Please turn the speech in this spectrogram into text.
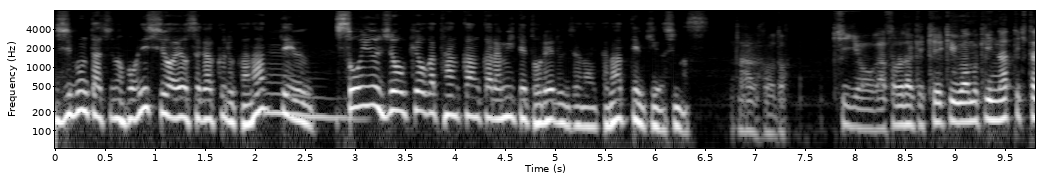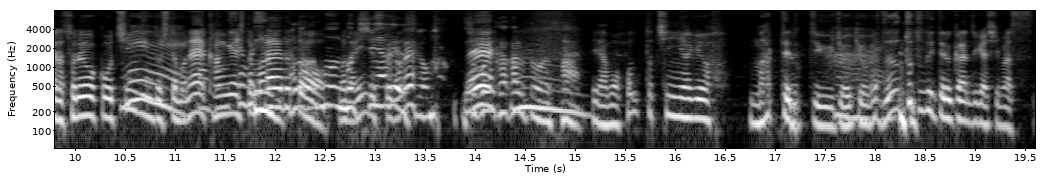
自分たちの方にしわ寄せが来るかなっていうう、んそういう状況が単価から見て取れるんじゃないかなっていう気がします。なるほど。企業がそれだけ景気上向きになってきたら、それをこう賃金としてもね、ねえ還元してもらえると、もうまだいいんですけどね。もう賃上げですよ。そこにかかると思います。はい。いや、もう本当賃上げを待ってるっていう状況がずっと続いてる感じがします。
